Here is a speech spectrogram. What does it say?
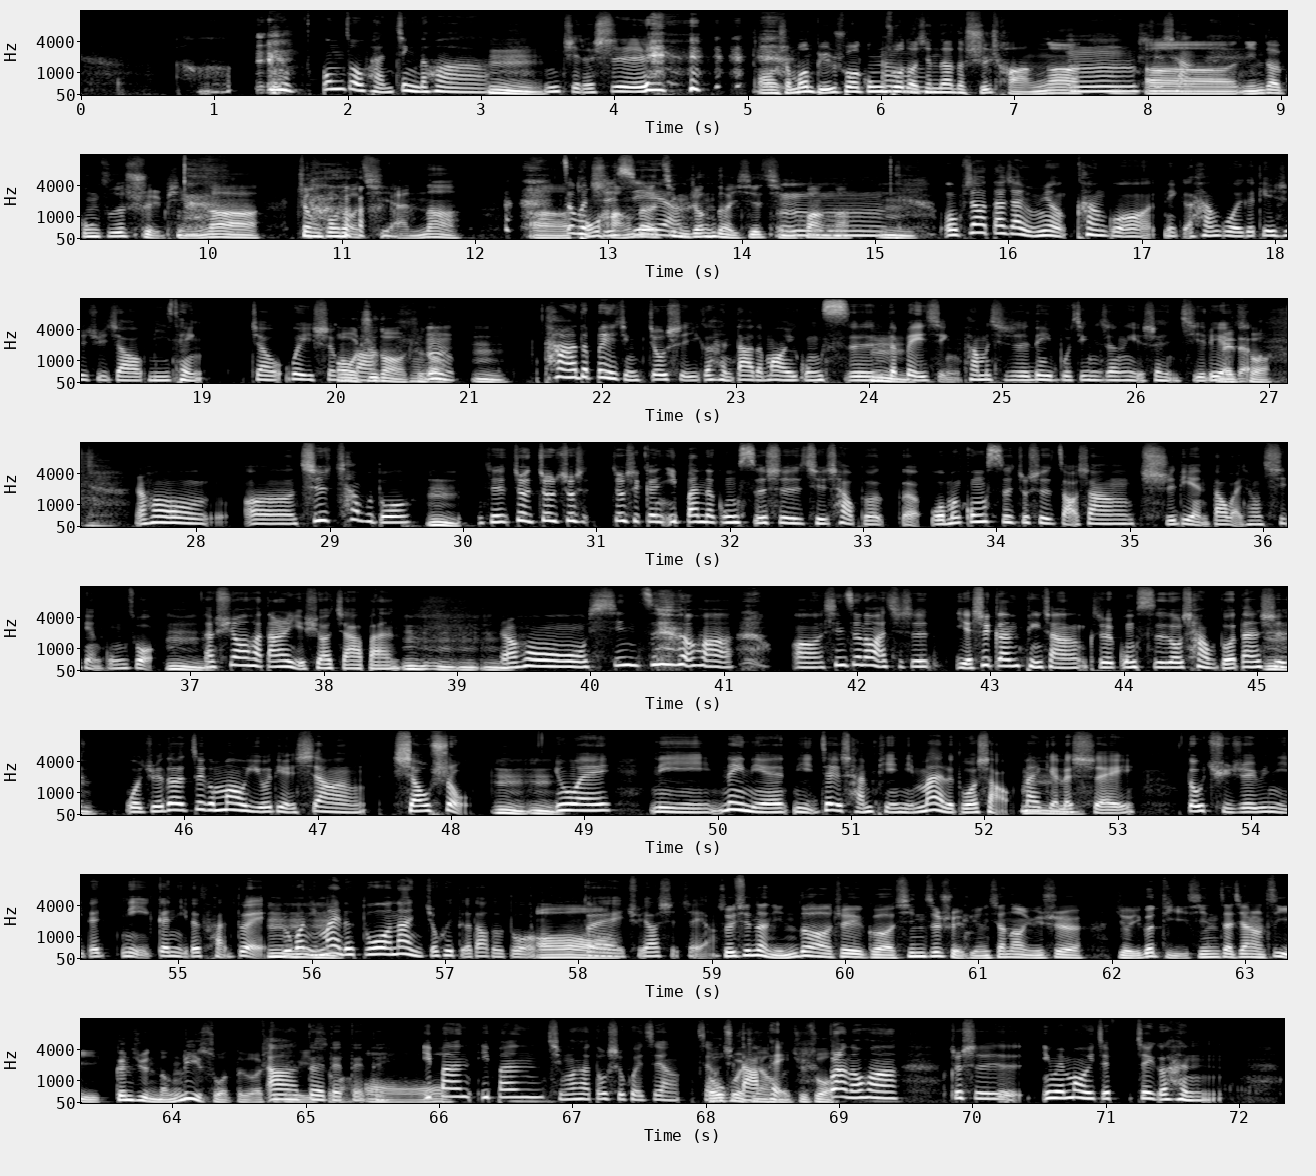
啊，工作环境的话，嗯，您指的是 哦什么？比如说工作到现在的时长啊，嗯，时长，您的工资水平啊，挣多少钱呢？啊，这么直接啊！竞争的一些情况啊，嗯，我不知道大家有没有看过那个韩国一个电视剧叫《Meeting》，叫卫生哦，知道知道，嗯，嗯它的背景就是一个很大的贸易公司的背景，他们其实内部竞争也是很激烈的，没错。然后呃，其实差不多，嗯，其实就就就是就是跟一般的公司是其实差不多的。我们公司就是早上十点到晚上七点工作，嗯，那需要的话当然也需要加班，嗯嗯嗯嗯。然后薪资的话。呃，薪资的话，其实也是跟平常就是公司都差不多，但是我觉得这个贸易有点像销售，嗯嗯，因为你那年你这个产品你卖了多少，卖给了谁。都取决于你的你跟你的团队。如果你卖的多，那你就会得到的多。哦，对，主要是这样。所以现在您的这个薪资水平，相当于是有一个底薪，再加上自己根据能力所得，是这个意思吗？对对对对，一般一般情况下都是会这样这样去搭配去做，不然的话，就是因为贸易这这个很。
